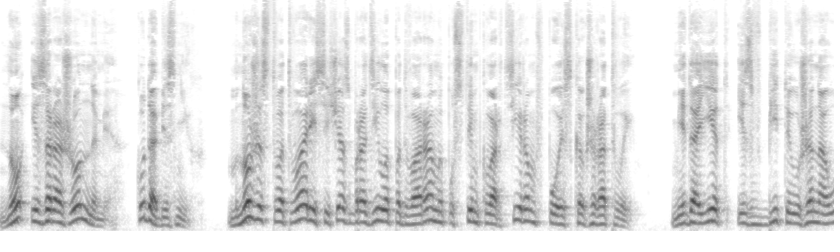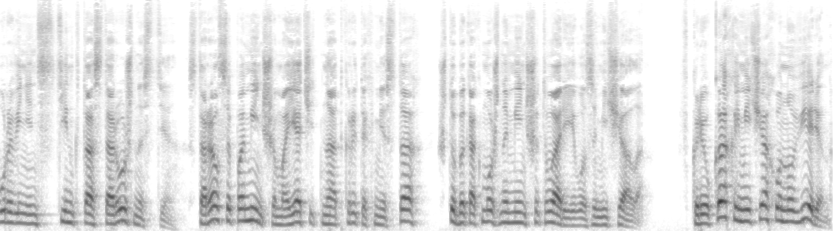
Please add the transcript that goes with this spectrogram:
Но и зараженными, куда без них. Множество тварей сейчас бродило по дворам и пустым квартирам в поисках жратвы. Медоед, из вбитый уже на уровень инстинкта осторожности, старался поменьше маячить на открытых местах, чтобы как можно меньше твари его замечало. В крюках и мечах он уверен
